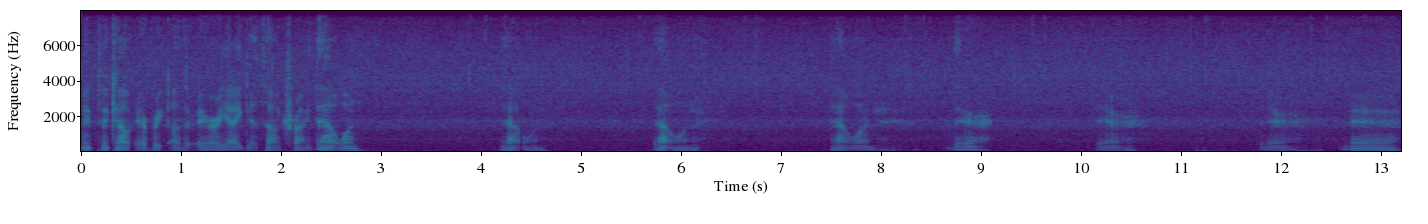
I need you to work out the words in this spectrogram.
let me pick out every other area, I guess. I'll try that one, that one, that one, that one, there, there, there, there.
